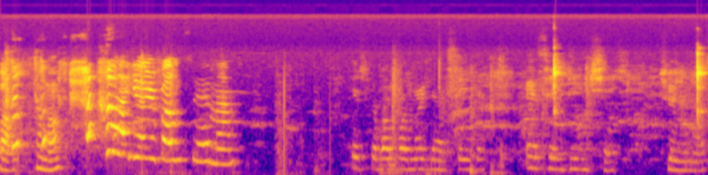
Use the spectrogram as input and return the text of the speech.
Bal. Tamam. Hayır bal sevmem. Keşke bal bana gelseydi. En sevdiğim şey. Şöyle biraz.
